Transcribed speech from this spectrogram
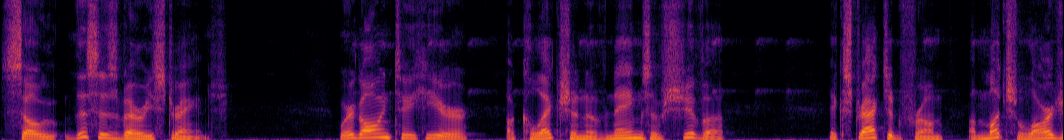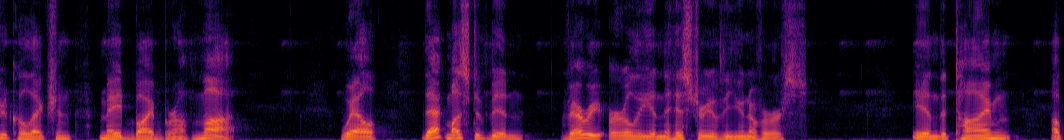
So this is very strange. We're going to hear a collection of names of Shiva extracted from a much larger collection made by Brahma. Well, that must have been very early in the history of the universe, in the time of,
